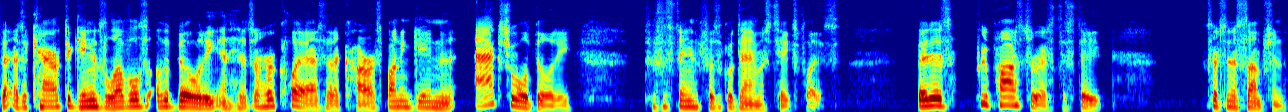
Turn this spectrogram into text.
that as a character gains levels of ability in his or her class, that a corresponding gain in actual ability to sustain physical damage takes place. It is preposterous to state such an assumption.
